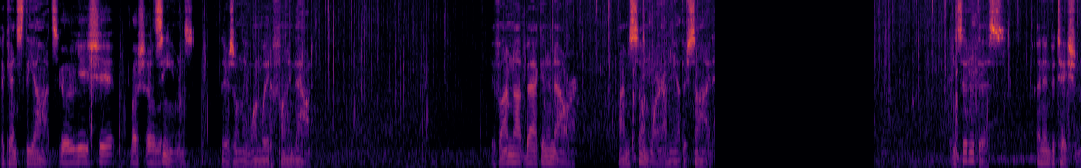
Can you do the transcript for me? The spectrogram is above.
against the odds? Gölge işi It başarılı. seems there's only one way to find out. If I'm not back in an hour, I'm somewhere on the other side. Consider this an invitation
